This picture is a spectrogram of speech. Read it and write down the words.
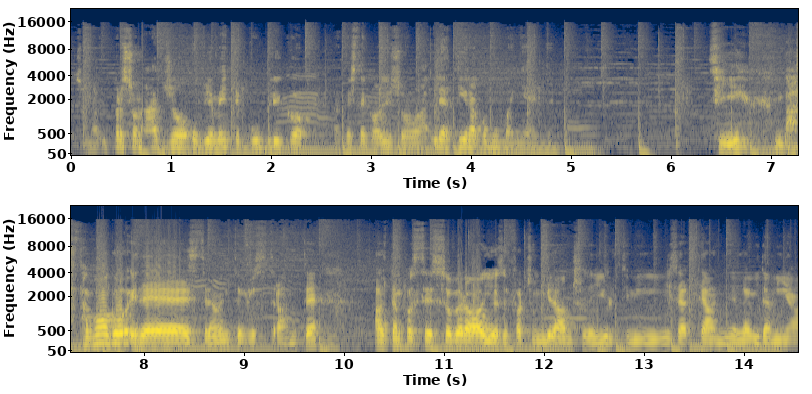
insomma, il personaggio ovviamente pubblico a queste cose insomma, le attira come un magnete. Sì, basta poco ed è estremamente frustrante. Al tempo stesso però io se faccio un bilancio degli ultimi sette anni della vita mia,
